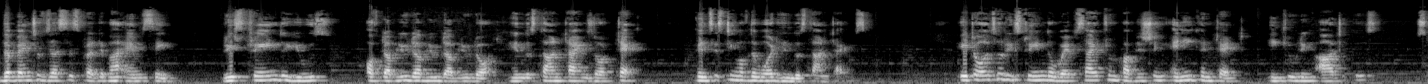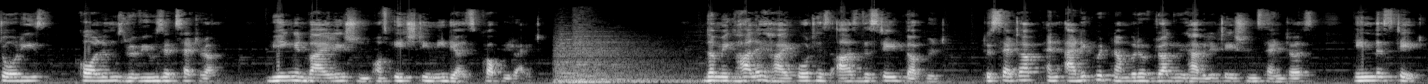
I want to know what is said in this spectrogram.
The bench of Justice Pratibha M. Singh restrained the use of www.hindustantimes.tech consisting of the word Hindustan Times. It also restrained the website from publishing any content, including articles, stories, columns, reviews, etc., being in violation of HT Media's copyright. The Meghalaya High Court has asked the state government to set up an adequate number of drug rehabilitation centers in the state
